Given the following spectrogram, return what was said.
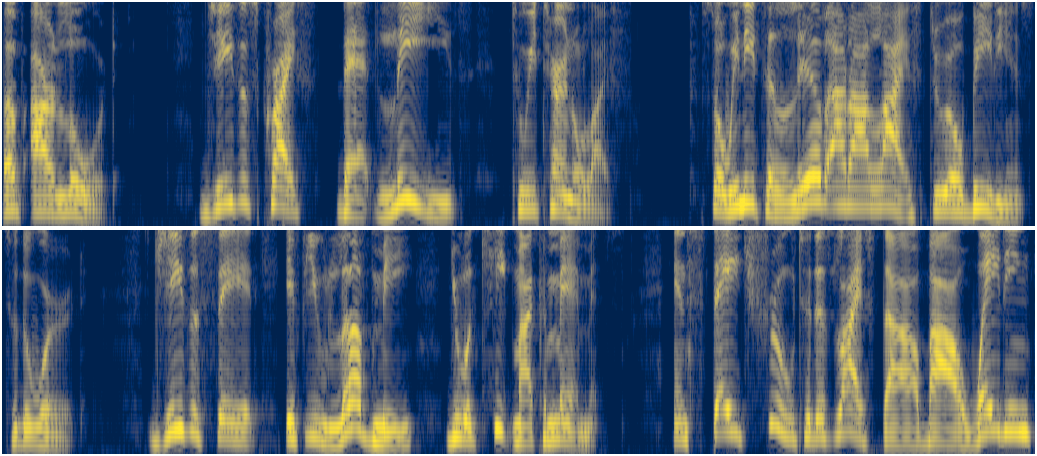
of our Lord, Jesus Christ, that leads to eternal life. So we need to live out our life through obedience to the word. Jesus said, If you love me, you will keep my commandments and stay true to this lifestyle by awaiting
